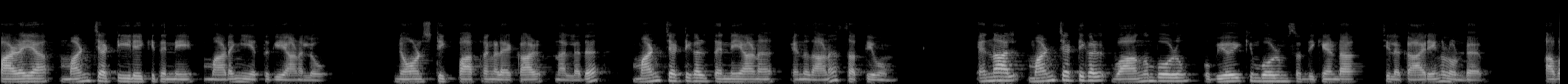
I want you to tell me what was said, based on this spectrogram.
പഴയ മൺചട്ടിയിലേക്ക് തന്നെ മടങ്ങിയെത്തുകയാണല്ലോ. നോൺ സ്റ്റിക് പാത്രങ്ങളെക്കാൾ നല്ലത് മൺചട്ടികൾ തന്നെയാണ് എന്നതാണ് സത്യവും. എന്നാൽ മൺചട്ടികൾ വാങ്ങുമ്പോഴും ഉപയോഗിക്കുമ്പോഴും ശ്രദ്ധിക്കേണ്ട ചില കാര്യങ്ങളുണ്ട്. അവ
